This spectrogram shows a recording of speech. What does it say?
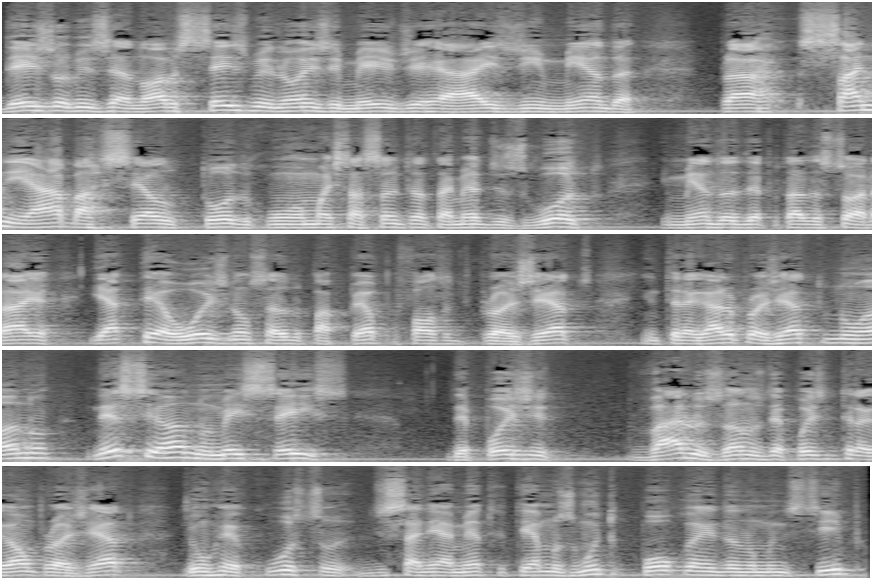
desde 2019 6 milhões e meio de reais de emenda para sanear Barcelo todo com uma estação de tratamento de esgoto, emenda da deputada Soraya, e até hoje não saiu do papel por falta de projeto. Entregaram o projeto no ano, nesse ano, no mês 6, depois de vários anos depois de entregar um projeto de um recurso de saneamento que temos muito pouco ainda no município,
